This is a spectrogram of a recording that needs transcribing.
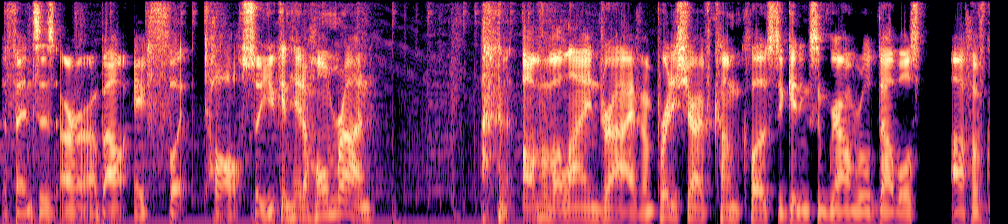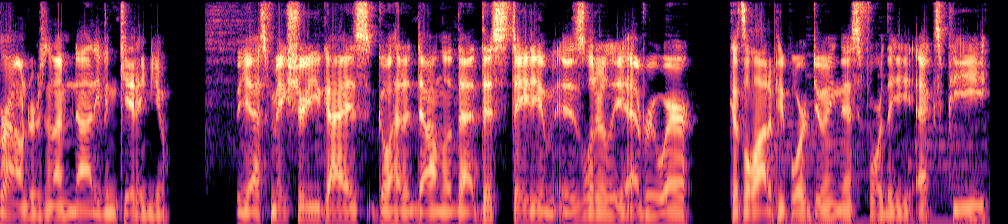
the fences are about a foot tall. So you can hit a home run off of a line drive. I'm pretty sure I've come close to getting some ground rule doubles off of grounders, and I'm not even kidding you. But yes, make sure you guys go ahead and download that. This stadium is literally everywhere because a lot of people are doing this for the XP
